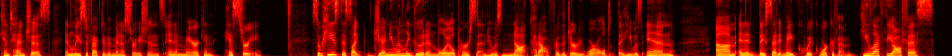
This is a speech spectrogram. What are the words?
contentious, and least effective administrations in American history. So he's this like genuinely good and loyal person who was not cut out for the dirty world that he was in. Um, and it, they said it made quick work of him. He left the office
